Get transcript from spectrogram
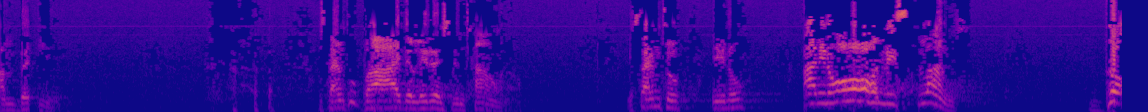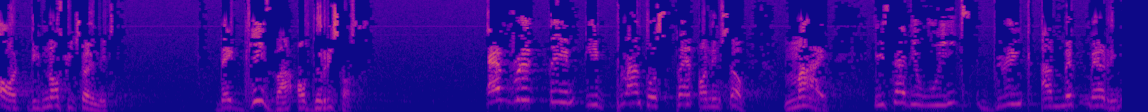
and Bentley. it's time to buy the latest in town. It's time to, you know, and in all these plans, God did not feature in it. The giver of the resource. Everything he planned to spend on himself. My. He said he will eat, drink, and make merry,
